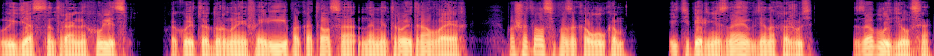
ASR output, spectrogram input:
Уйдя с центральных улиц, какой-то дурной эйфории покатался на метро и трамваях, пошатался по закоулкам, и теперь не знаю, где нахожусь. Заблудился.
